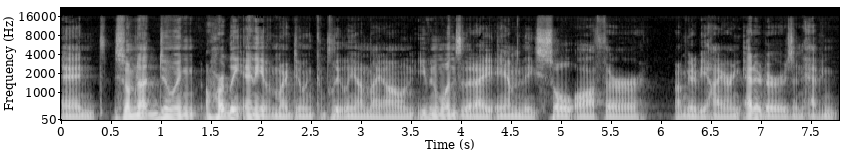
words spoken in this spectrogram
And so I'm not doing hardly any of them i'm doing completely on my own. Even ones that I am the sole author, I'm going to be hiring editors and having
